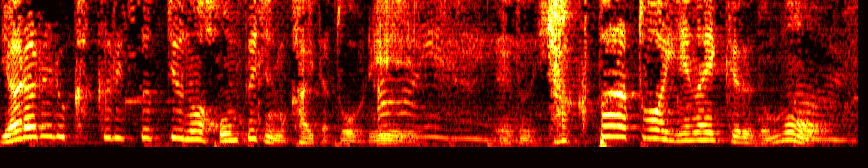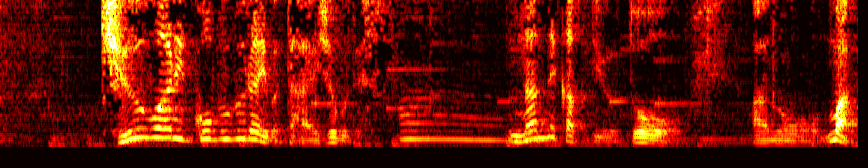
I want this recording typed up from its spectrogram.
やられる確率っていうのはホームページにも書いた通り、えーとね、100%とは言えないけれども、9割5分ぐらいは大丈夫です。なんでかっていうとあの、まあ、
